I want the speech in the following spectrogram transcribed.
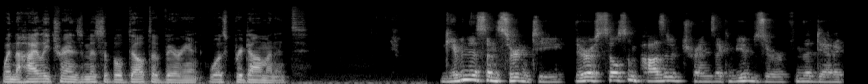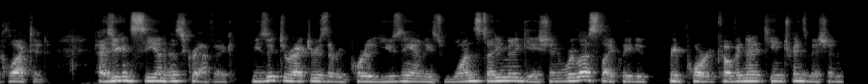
when the highly transmissible Delta variant was predominant. Given this uncertainty, there are still some positive trends that can be observed from the data collected. As you can see on this graphic, music directors that reported using at least one study mitigation were less likely to report COVID 19 transmission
